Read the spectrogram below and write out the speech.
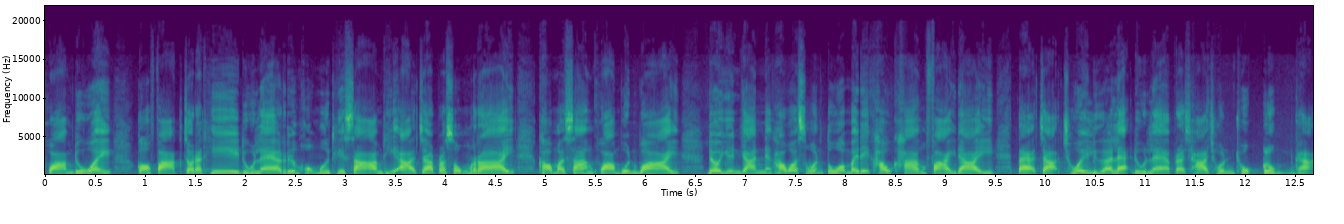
ความด้วย ก็ฝากเจ้าหน้าที่ดูแลเรื่องของมือที่ 3 ที่อาจจะประสงค์ร้าย เข้ามาสร้างความวุ่นวาย โดยยืนยันนะคะว่าส่วนตัวไม่ได้เข้าข้างฝ่ายใด แต่จะช่วยเหลือและดูแลประชาชนทุกกลุ่มค่ะ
